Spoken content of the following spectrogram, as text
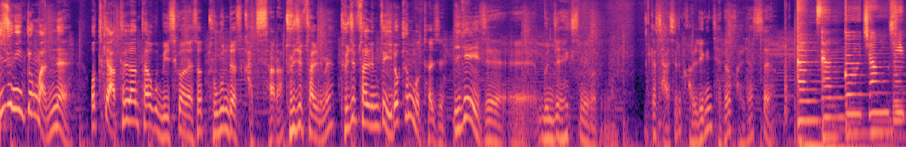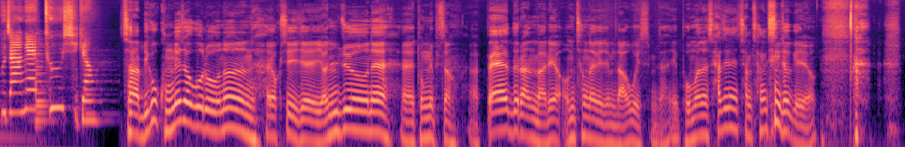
이중인격 맞네. 어떻게 아틀란타하고 미시건에서 두 군데서 같이 살아? 두 집 살림에? 두 집 살림도 이렇게 못하지. 이게 이제 에, 문제의 핵심이거든요. 그러니까 사실 걸리긴 제대로 걸렸어요. 정지부장의 투시경 자, 미국 국내적으로는 역시 이제 연준의 에, 독립성, 아, 배드란 말이 엄청나게 지금 나오고 있습니다. 이 보면은 사진이 참 상징적이에요.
